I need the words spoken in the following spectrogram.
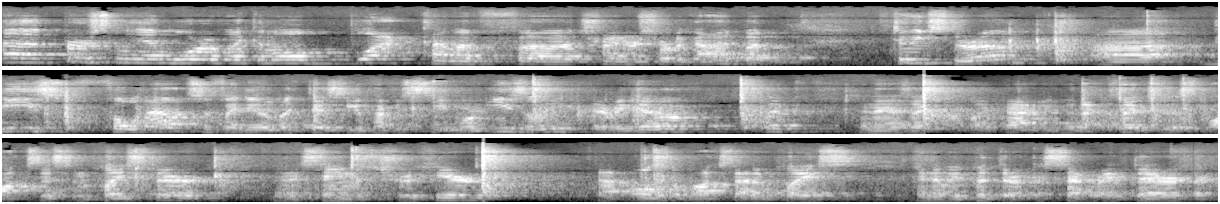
Uh, personally, I'm more of like an all black kind of uh, trainer sort of guy, but to each their own. Uh, these fold out, so if I do it like this, you can probably see it more easily. There we go, click. And then as I click like that, you hear that click, so this locks this in place there. And the same is true here. That also locks that in place. And then we put their cassette right there.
